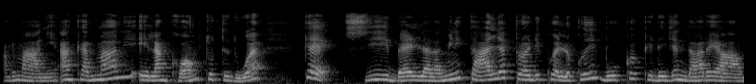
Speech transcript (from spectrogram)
Armani, anche Armani e Lancome, tutte e due, che sì, bella la mini taglia, però è di quello con il buco che devi andare a,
